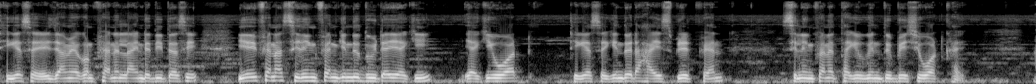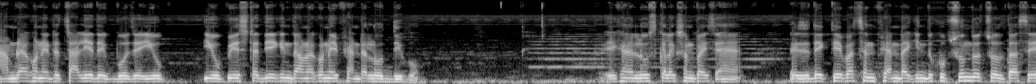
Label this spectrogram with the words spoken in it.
ঠিক আছে, এই যে আমি এখন ফ্যানের লাইনটা দিতেছি। এই ফ্যান আর সিলিং ফ্যান কিন্তু দুইটাই একই একই ওয়াট ঠিক আছে, কিন্তু এটা হাই স্পিড ফ্যান সিলিং ফ্যানের থেকেও কিন্তু বেশি ওয়াট খায়। আমরা এখন এটা চালিয়ে দেখব যে ইউ ইউপিএসটা দিয়ে কিন্তু আমরা এখন এই ফ্যানটা লোড দিব। এখানে লুজ কালেকশন পাইছে হ্যাঁ। এই যে দেখতেই পাচ্ছেন ফ্যানটা কিন্তু খুব সুন্দর চলতেছে।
